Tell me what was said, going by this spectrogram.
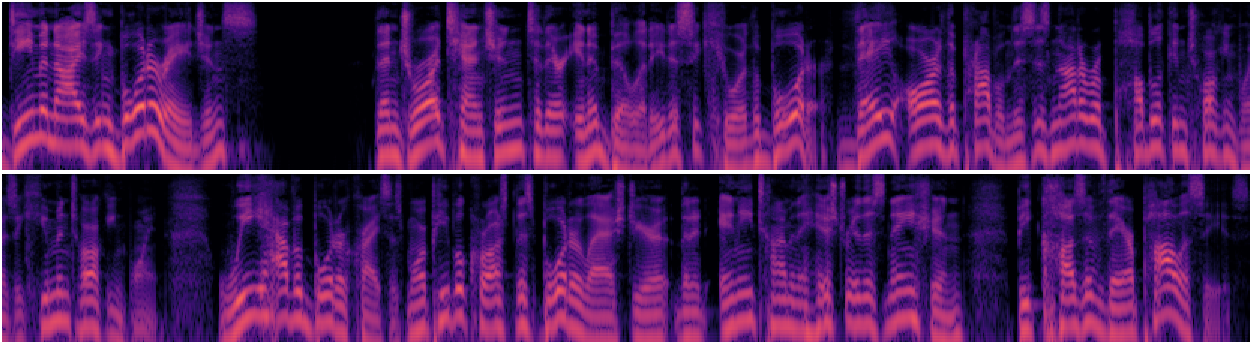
demonizing border agents than draw attention to their inability to secure the border. They are the problem. This is not a Republican talking point, it's a human talking point. We have a border crisis. More people crossed this border last year than at any time in the history of this nation because of their policies.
